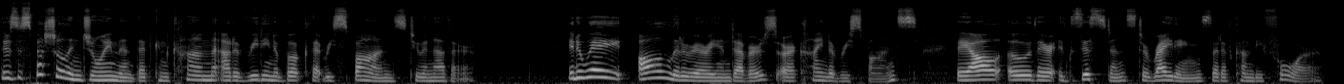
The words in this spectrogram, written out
There's a special enjoyment that can come out of reading a book that responds to another. In a way, all literary endeavors are a kind of response. They all owe their existence to writings that have come before.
